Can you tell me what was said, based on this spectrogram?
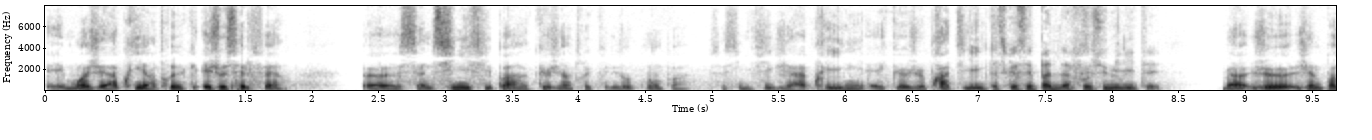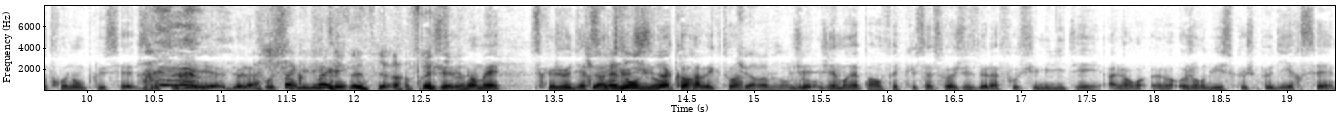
et moi, j'ai appris un truc et je sais le faire. Euh, ça ne signifie pas que j'ai un truc que les autres n'ont pas. Ça signifie que j'ai appris et que je pratique. Est-ce que c'est pas de la fausse humilité ben, je j'aime pas trop non plus cette, idée de la fausse humilité. non mais ce que je veux dire c'est que je suis d'accord avec toi. J'aimerais pas en fait que ça soit juste de la fausse humilité. Alors euh, aujourd'hui ce que je peux dire c'est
